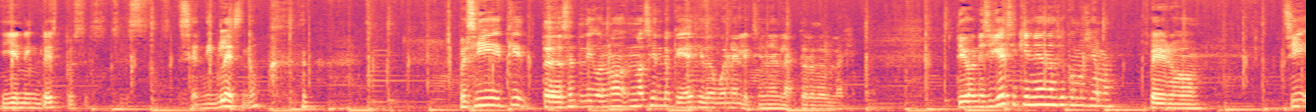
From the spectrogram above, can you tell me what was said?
Y en inglés, pues, es, es- es en inglés, ¿no? Pues sí, que o sea, te digo, no, no siento que haya sido buena elección el actor de doblaje. Digo, ni siquiera sé quién es, no sé cómo se llama. Pero sí,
